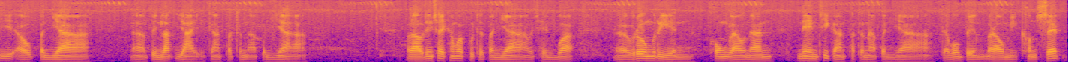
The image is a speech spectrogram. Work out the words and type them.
ที่เอาปัญญาเป็นหลักใหญ่การพัฒนาปัญญา เราจึงใช้คำว่าพุทธปัญญาเห็นว่าโรงเรียนของเรานั้นเน้นที่การพัฒนาปัญญา แต่ว่าเป็นเรามีคอนเซ็ปต์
